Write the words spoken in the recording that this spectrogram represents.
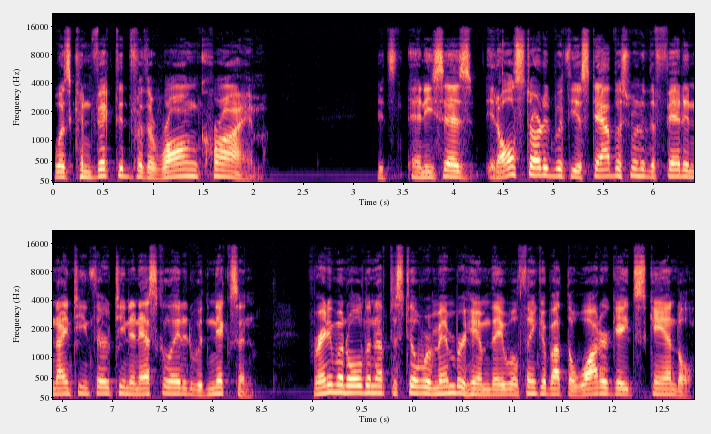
was convicted for the wrong crime. It's, and he says it all started with the establishment of the Fed in 1913 and escalated with Nixon. For anyone old enough to still remember him, they will think about the Watergate scandal.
